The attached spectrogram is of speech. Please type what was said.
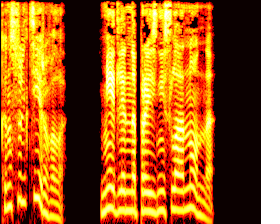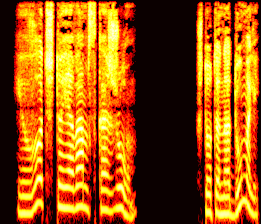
консультировала, медленно произнесла Нонна. И вот что я вам скажу. Что-то надумали?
